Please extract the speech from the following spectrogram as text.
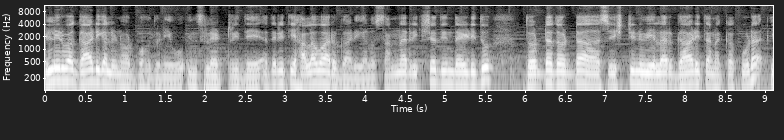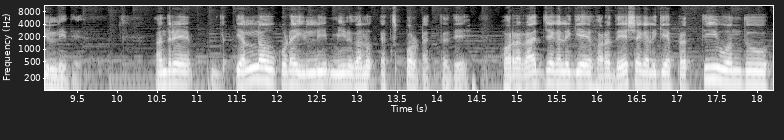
ಇಲ್ಲಿರುವ ಗಾಡಿಗಳು ನೋಡಬಹುದು ನೀವು. ಇನ್ಸುಲೇಟರ್ ಇದೆ, ಅದೇ ರೀತಿ ಹಲವಾರು ಗಾಡಿಗಳು. ಸಣ್ಣ ರಿಕ್ಷಾದಿಂದ ಹಿಡಿದು ದೊಡ್ಡ ದೊಡ್ಡ ಸಿಕ್ಸ್ಟೀನ್ ವೀಲರ್ ಗಾಡಿ ತನಕ ಕೂಡ ಇಲ್ಲಿದೆ. ಅಂದರೆ ಎಲ್ಲವೂ ಕೂಡ ಇಲ್ಲಿ ಮೀನುಗಳು ಎಕ್ಸ್ಪೋರ್ಟ್ ಆಗ್ತದೆ. ಹೊರ ರಾಜ್ಯಗಳಿಗೆ, ಹೊರ ದೇಶಗಳಿಗೆ ಪ್ರತಿಯೊಂದು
